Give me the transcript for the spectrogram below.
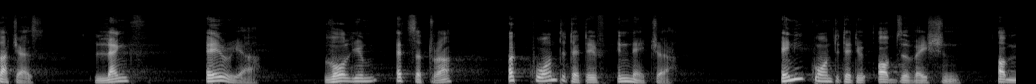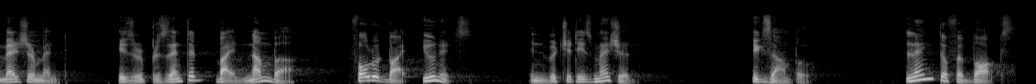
such as length, area, volume, etc., are quantitative in nature. Any quantitative observation or measurement is represented by a number followed by units in which it is measured. Example Length of a box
